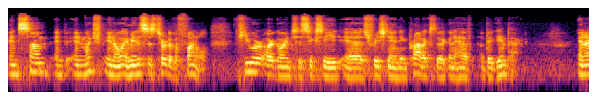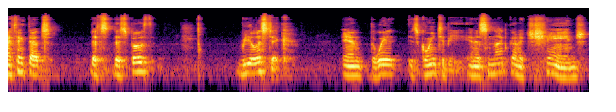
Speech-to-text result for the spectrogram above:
and some, and, and much, you know, I mean, this is sort of a funnel. Fewer are going to succeed as freestanding products that are going to have a big impact. And I think that's that's that's both realistic and the way it is going to be, and it's not going to change.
